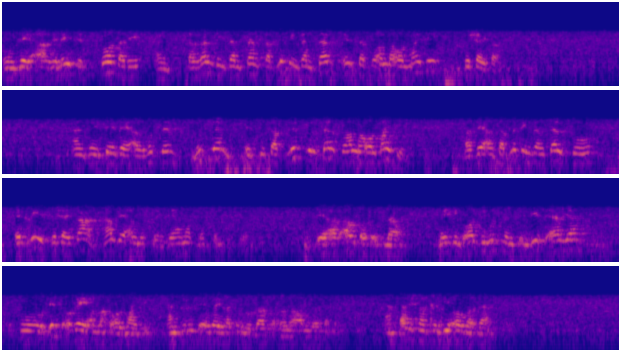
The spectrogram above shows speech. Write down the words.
whom they are uh, related totally and surrendering themselves, submitting themselves instead to Allah Almighty to shaitan. And they say they are Muslim. Muslim is to submit yourself to Allah Almighty. But they are submitting themselves to Iblis, to Shaitan. How they are Muslims? They are not Muslims. They are out of Islam. Making all the Muslims in this area to disobey Allah Almighty and to disobey Rasulullah sallallahu alayhi wa sallam. And punishment will be over them.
